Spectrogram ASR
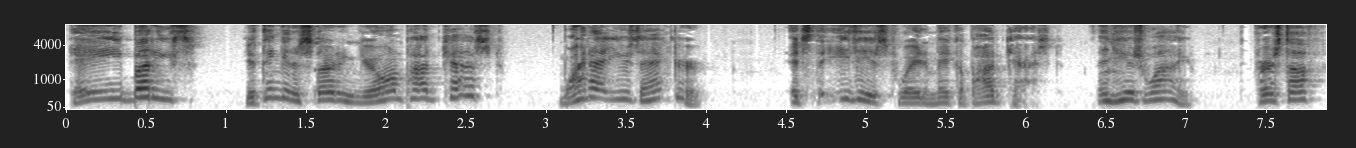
Hey, buddies! You thinking of starting your own podcast? Why not use Anchor? It's the easiest way to make a podcast, and here's why. First off,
